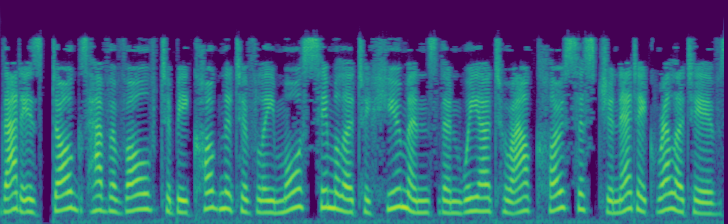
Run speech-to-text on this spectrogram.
that is, dogs have evolved to be cognitively more similar to humans than we are to our closest genetic relatives,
